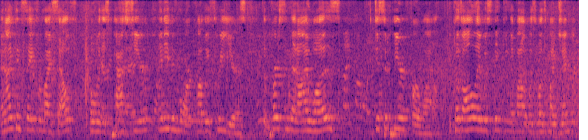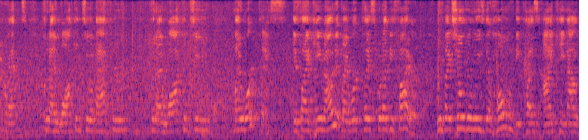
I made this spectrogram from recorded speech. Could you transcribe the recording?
And I can say for myself, over this past year, and even more, probably three years, the person that I was disappeared for a while because all I was thinking about was was my gender correct? Could I walk into a bathroom? Could I walk into my workplace? If I came out at my workplace, would I be fired? Would my children lose their home because I came out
